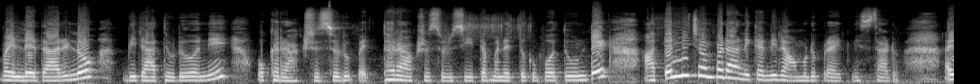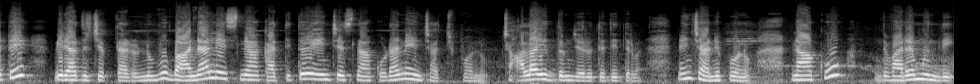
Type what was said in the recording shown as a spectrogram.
వెళ్ళే దారిలో విరాతుడు అనే ఒక రాక్షసుడు పెద్ద రాక్షసుడు సీతమ్మని ఎత్తుకుపోతూ ఉంటే అతన్ని చంపడానికని రాముడు ప్రయత్నిస్తాడు. అయితే విరాతుడు చెప్తాడు నువ్వు బాణాలు వేసినా కత్తితో ఏం చేసినా కూడా నేను చచ్చిపోను. చాలా యుద్ధం జరుగుతుంది ఇద్దరు నేను చనిపోను. నాకు వరం ఉంది.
